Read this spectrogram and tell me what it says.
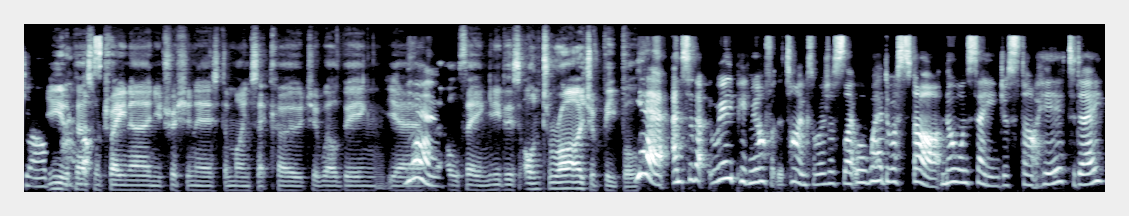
job. You need a personal trainer, a nutritionist, a mindset coach, a well-being, yeah, yeah, the whole thing. You need this entourage of people. Yeah, and so that really peed me off at the time. So I was just like, well, where do I start? No one's saying just start here today.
